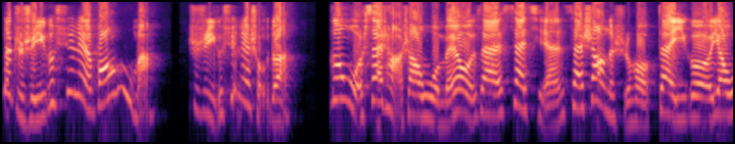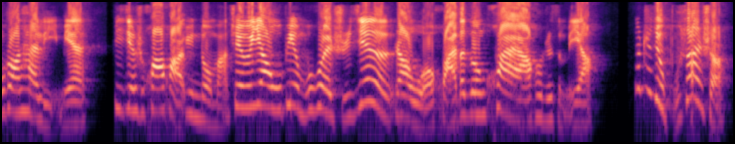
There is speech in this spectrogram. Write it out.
那只是一个训练帮助嘛，这是一个训练手段，跟我赛场上我没有在赛前、赛上的时候，在一个药物状态里面，毕竟是花滑运动嘛，这个药物并不会直接的让我滑得更快啊，或者怎么样，那这就不算事儿，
